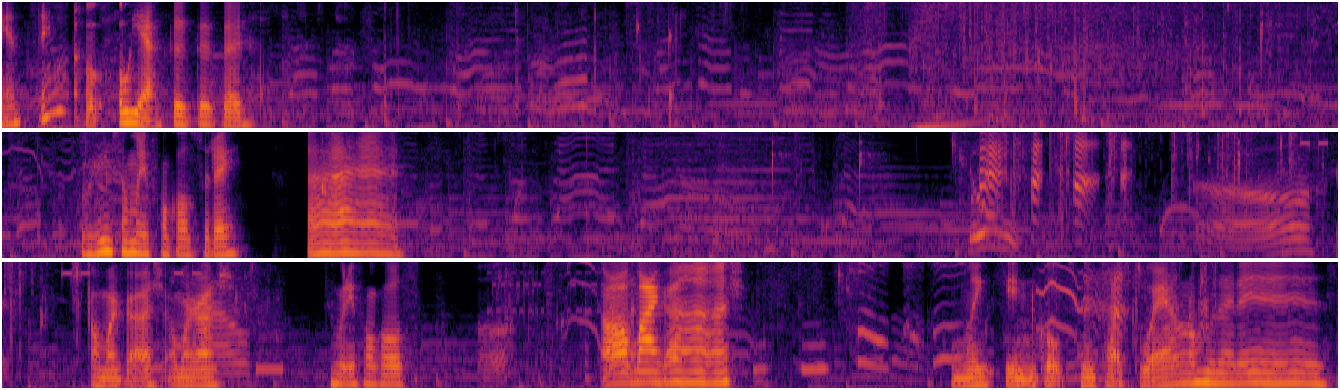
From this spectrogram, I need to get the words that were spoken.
Dancing? Oh, oh yeah, good, good, good. We're getting so many phone calls today. Ah. Oh. Oh my gosh, oh my gosh. Too many phone calls. Oh my gosh. Lincoln Goldsmith passed away. I don't know who that is.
